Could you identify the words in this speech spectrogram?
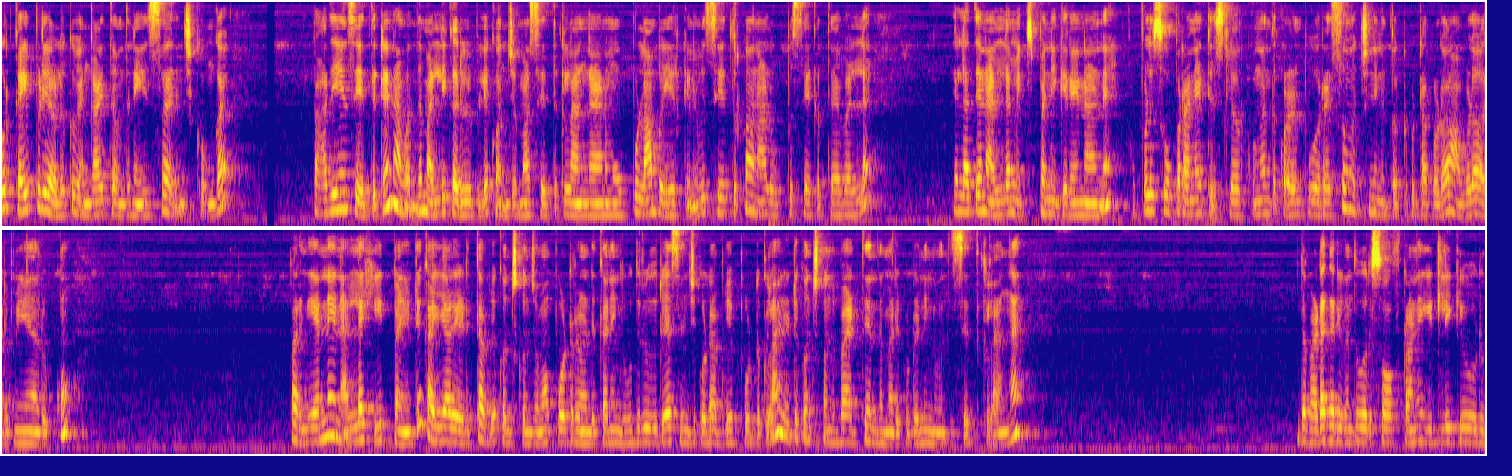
ஒரு கைப்பிடி அளவுக்கு வெங்காயத்தை வந்து நெய்ஸாக அரிஞ்சிக்கோங்க. இப்போ அதையும் சேர்த்துட்டு நான் வந்து மல்லி கருவேப்பிலையை கொஞ்சமாக சேர்த்துக்கலாங்க. நம்ம உப்புலாம் இப்போ ஏற்கனவே சேர்த்துருக்கோம். அதனால் உப்பு சேர்க்க தேவையில்லை. எல்லாத்தையும் நல்லா மிக்ஸ் பண்ணிக்கிறேன் நான். அவ்வளோ சூப்பரான டேஸ்ட்டில் இருக்குங்க. அந்த குழம்பு ஒரு ரசம் வச்சு நீங்கள் தொட்டுக்கிட்டால் கூட அவ்வளோ அருமையாக இருக்கும். பாருங்கள் எண்ணெய் நல்லா ஹீட் பண்ணிவிட்டு கையால் எடுத்து அப்படியே கொஞ்சம் கொஞ்சமாக போட்டுற வேண்டியதான் நீங்கள் உதிரி உதிரியாக செஞ்சு கூட அப்படியே போட்டுக்கலாம். இல்லாட்டி கொஞ்சம் கொஞ்சமாக எடுத்து இந்த மாதிரி கூட நீங்கள் வந்து சேர்த்துக்கலாங்க. இந்த வடகறி வந்து ஒரு சாஃப்டான இட்லிக்கு ஒரு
